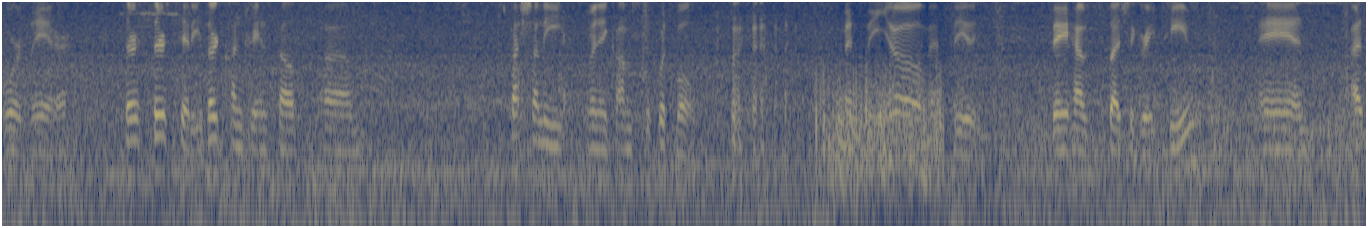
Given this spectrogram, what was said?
for their their their city, their country itself, um, especially when it comes to football. Messi, yo, Messi. They have such a great team, and as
